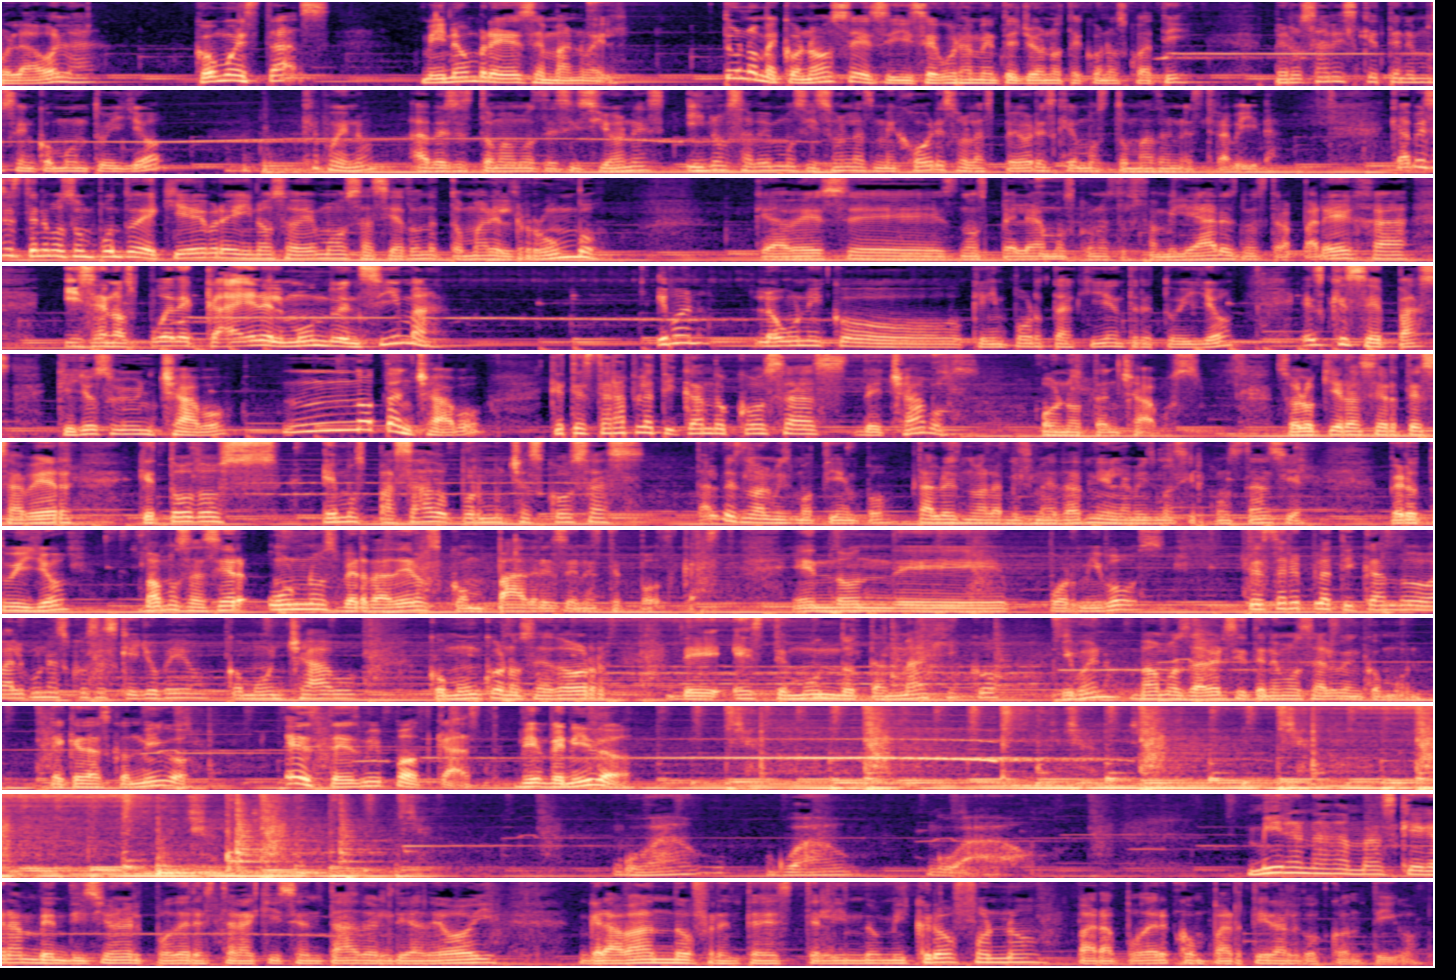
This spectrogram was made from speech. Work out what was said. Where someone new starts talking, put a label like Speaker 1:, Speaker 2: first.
Speaker 1: Hola, hola. ¿Cómo estás? Mi nombre es Emanuel. Tú no me conoces y seguramente yo no te conozco a ti, pero ¿sabes qué tenemos en común tú y yo? Que bueno, a veces tomamos decisiones y no sabemos si son las mejores o las peores que hemos tomado en nuestra vida. Que a veces tenemos un punto de quiebre y no sabemos hacia dónde tomar el rumbo. Que a veces nos peleamos con nuestros familiares, nuestra pareja, y se nos puede caer el mundo encima. Y bueno, lo único que importa aquí entre tú y yo es que sepas que yo soy un chavo, no tan chavo, que te estará platicando cosas de chavos o no tan chavos. Solo quiero hacerte saber que todos hemos pasado por muchas cosas, tal vez no al mismo tiempo, tal vez no a la misma edad ni en la misma circunstancia, pero tú y yo vamos a ser unos verdaderos compadres en este podcast, en donde por mi voz te estaré platicando algunas cosas que yo veo como un chavo, como un conocedor de este mundo tan mágico y bueno, vamos a ver si tenemos algo en común. ¿Te quedas conmigo? Este es mi podcast. Bienvenido. Wow, wow, wow. Mira nada más qué gran bendición el poder estar aquí sentado el día de hoy, grabando frente a este lindo micrófono para poder compartir algo contigo.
